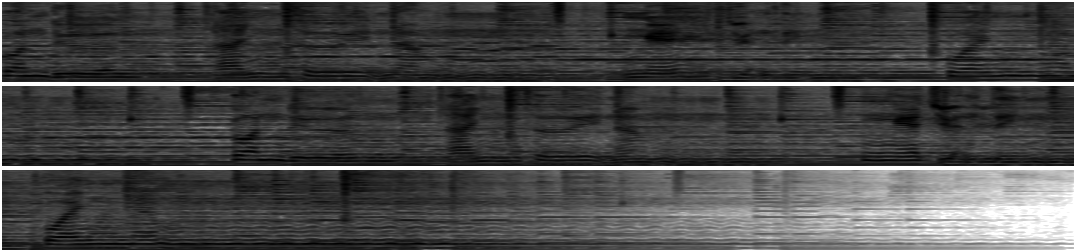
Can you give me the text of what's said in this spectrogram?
Con đường thành thơi con đường thành thơi nằm. Nghe chuyện tình quanh năm.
